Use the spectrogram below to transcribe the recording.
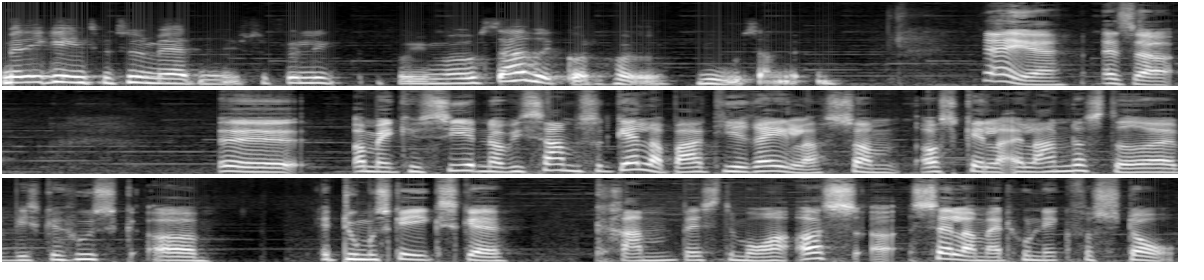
men det ikke ens betyder med, at man selvfølgelig, for vi må jo stadigvæk godt holde jul sammen med dem. Ja, ja. Altså, øh, og man kan sige, at når vi er sammen, så gælder bare de regler, som også gælder alle andre steder, at vi skal huske, at, at du måske ikke skal kramme bedstemor. Også og selvom at hun ikke forstår,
